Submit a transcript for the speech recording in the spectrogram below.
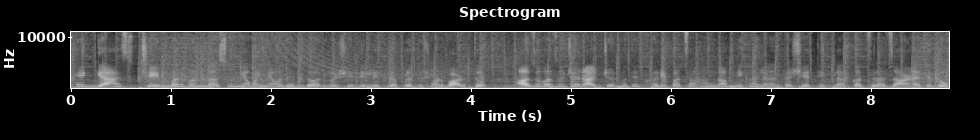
हे गॅस चेंबर बंद असून या महिन्यामध्ये दरवर्षी दिल्लीतलं प्रदूषण वाढतं. आजूबाजूच्या राज्यांमध्ये खरीपाचा हंगाम निघाल्यानंतर शेतीतला कचरा जाळण्यात येतो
